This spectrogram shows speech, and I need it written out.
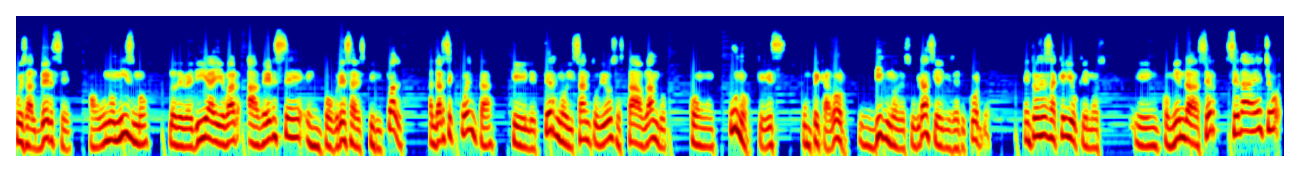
pues al verse a uno mismo lo debería llevar a verse en pobreza espiritual, al darse cuenta que el eterno y santo Dios está hablando con uno que es un pecador, indigno de su gracia y misericordia. Entonces aquello que nos encomienda hacer será hecho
